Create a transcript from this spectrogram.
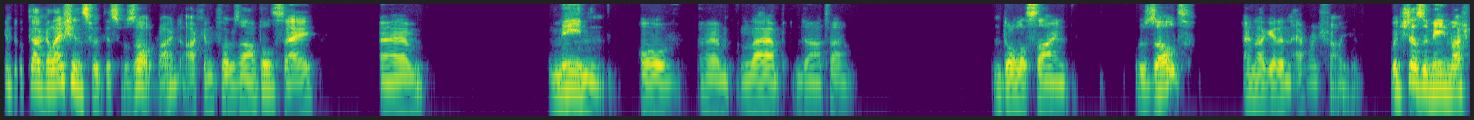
can do calculations with this result, right? I can, for example, say um, mean of um, lab data dollar sign result, and I get an average value, which doesn't mean much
